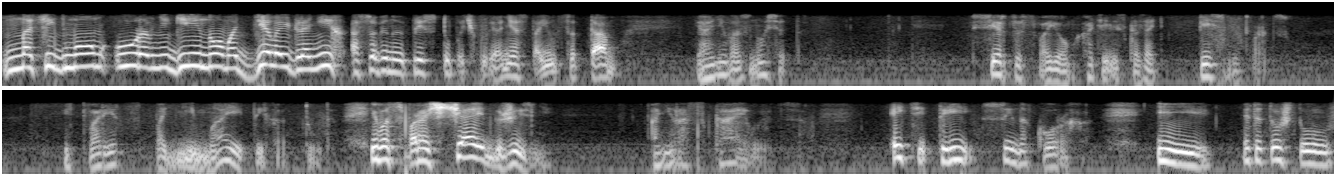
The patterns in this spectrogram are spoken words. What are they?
на седьмом уровне генома делает для них особенную приступочку. И они остаются там. И они возносят в сердце своем, хотели сказать, песню Творцу. И Творец поднимает их оттуда и возвращает к жизни. Они раскаиваются. Эти три сына Короха. И это то, что в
